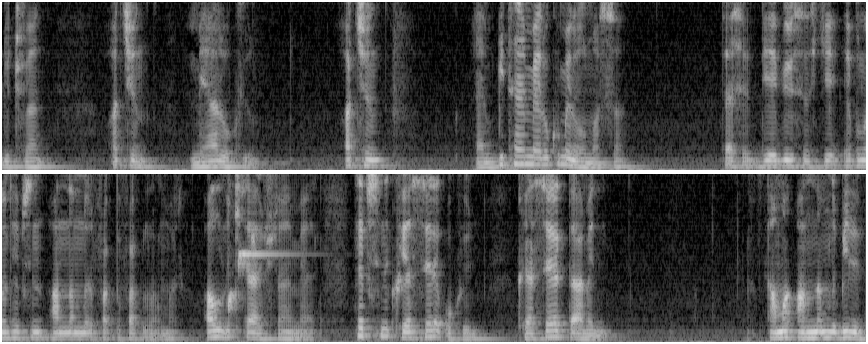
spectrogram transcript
Lütfen açın, meal okuyun. Açın, yani bir tane meal okumayın olmazsa. Derse diyebilirsiniz ki e bunların hepsinin anlamları farklı farklı var. Alın iki tane üç tane meal. Hepsini kıyaslayarak okuyun. Kıyaslayarak devam edin. Ama anlamını bilin.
